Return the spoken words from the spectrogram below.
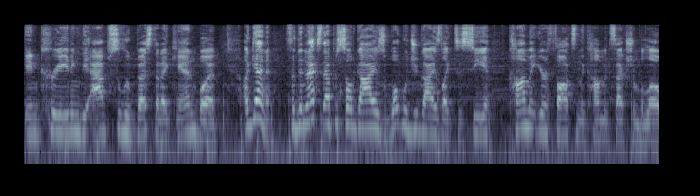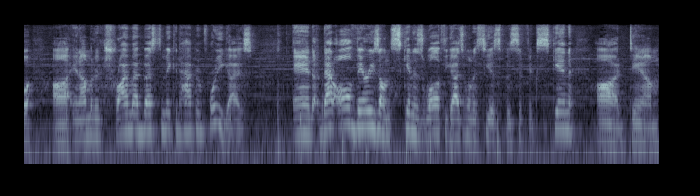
in creating the absolute best that I can. But again, for the next episode, guys, what would you guys like to see? Comment your thoughts in the comment section below, uh, and I'm going to try my best to make it happen for you guys. And that all varies on skin as well. If you guys want to see a specific skin, ah, damn,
